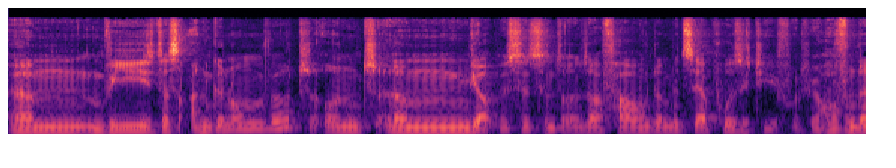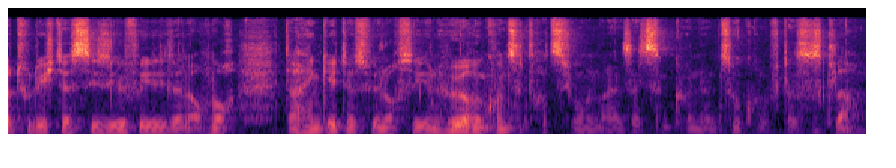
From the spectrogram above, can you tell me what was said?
ähm, wie das angenommen wird. Und ähm, ja, bis jetzt sind unsere Erfahrungen damit sehr positiv. Und wir hoffen natürlich, dass die Silphi dann auch noch dahin geht, dass wir noch sie in höheren Konzentrationen einsetzen können in Zukunft. Das ist klar.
